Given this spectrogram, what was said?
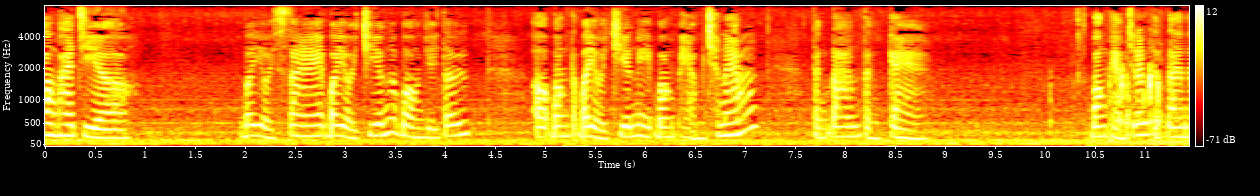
បងប្រហែលជា340 300ជាងបងនិយាយទៅបងតែ300ជាងទេបង5ឆ្នាំទាំងដើមទាំងការ បង5ឆ្នាំទាំងដើម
